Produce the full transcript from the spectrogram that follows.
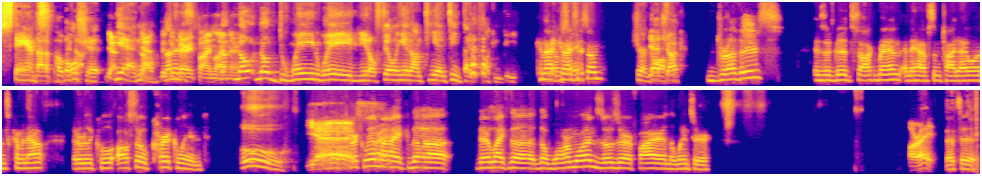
stance Not a polka bullshit. yeah yeah, no, yeah, there's a very this- fine line no, there no, no Dwyane Wade, you know, filling in on TNT type fucking beat. Can You I know can I'm say saying? something? Sure, go Yeah, off, Chuck. Druthers is a good sock brand, and they have some tie dye ones coming out that are really cool. Also, Kirkland. Ooh, yeah. Kirkland, All right. like the they're like the the warm ones. Those are fire in the winter. All right. That's it.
